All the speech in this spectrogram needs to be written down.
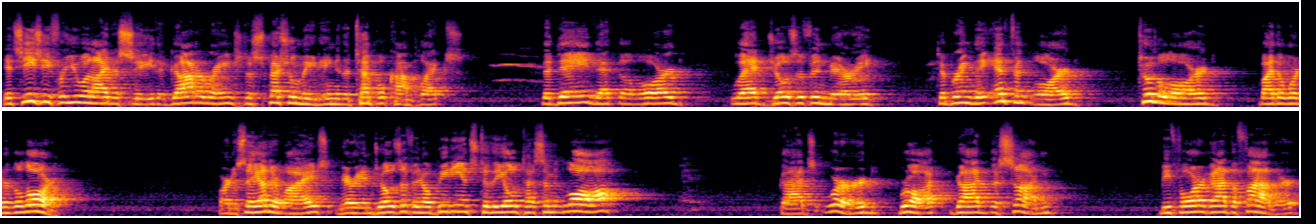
It's easy for you and I to see that God arranged a special meeting in the temple complex the day that the Lord led Joseph and Mary to bring the infant Lord to the Lord by the word of the Lord. Or to say otherwise, Mary and Joseph, in obedience to the Old Testament law, God's Word brought God the Son before God the Father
